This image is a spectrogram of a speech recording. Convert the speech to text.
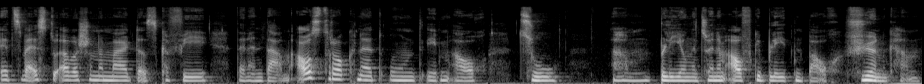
Jetzt weißt du aber schon einmal, dass Kaffee deinen Darm austrocknet und eben auch zu ähm, Blähungen, zu einem aufgeblähten Bauch führen kann.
